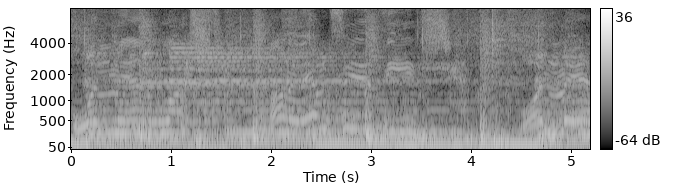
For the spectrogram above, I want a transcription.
One man washed on an empty beach. One man.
